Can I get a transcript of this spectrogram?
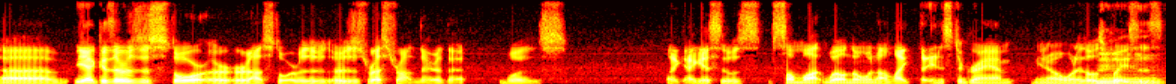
Um, yeah, because there was this store, or, or not store, but there was, there was this restaurant there that was, like, I guess it was somewhat well known on, like, the Instagram, you know, one of those places. Mm.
